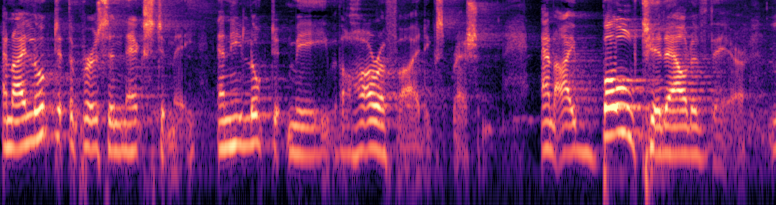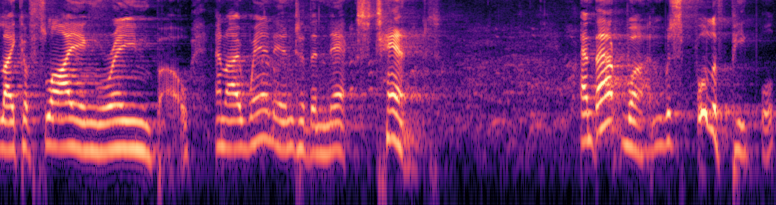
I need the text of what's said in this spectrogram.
And I looked at the person next to me, and he looked at me with a horrified expression. And I bolted out of there like a flying rainbow, and I went into the next tent. And that one was full of people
